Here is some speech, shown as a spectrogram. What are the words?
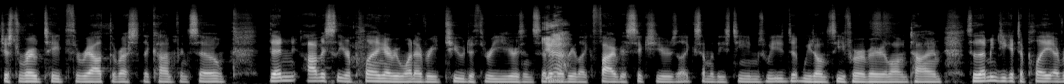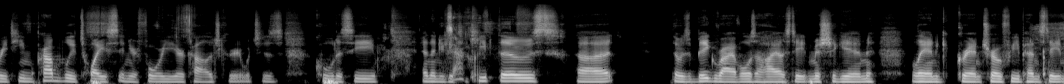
just rotate throughout the rest of the conference. So then obviously you're playing everyone every two to three years instead yeah. of every like five to six years, like some of these teams we we don't see for a very long time. So that means you get to play every team probably twice in your four year college career, which is cool to see. And then you exactly. get to keep those. Uh, those big rivals, Ohio State, Michigan, Land Grant Trophy, Penn State,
